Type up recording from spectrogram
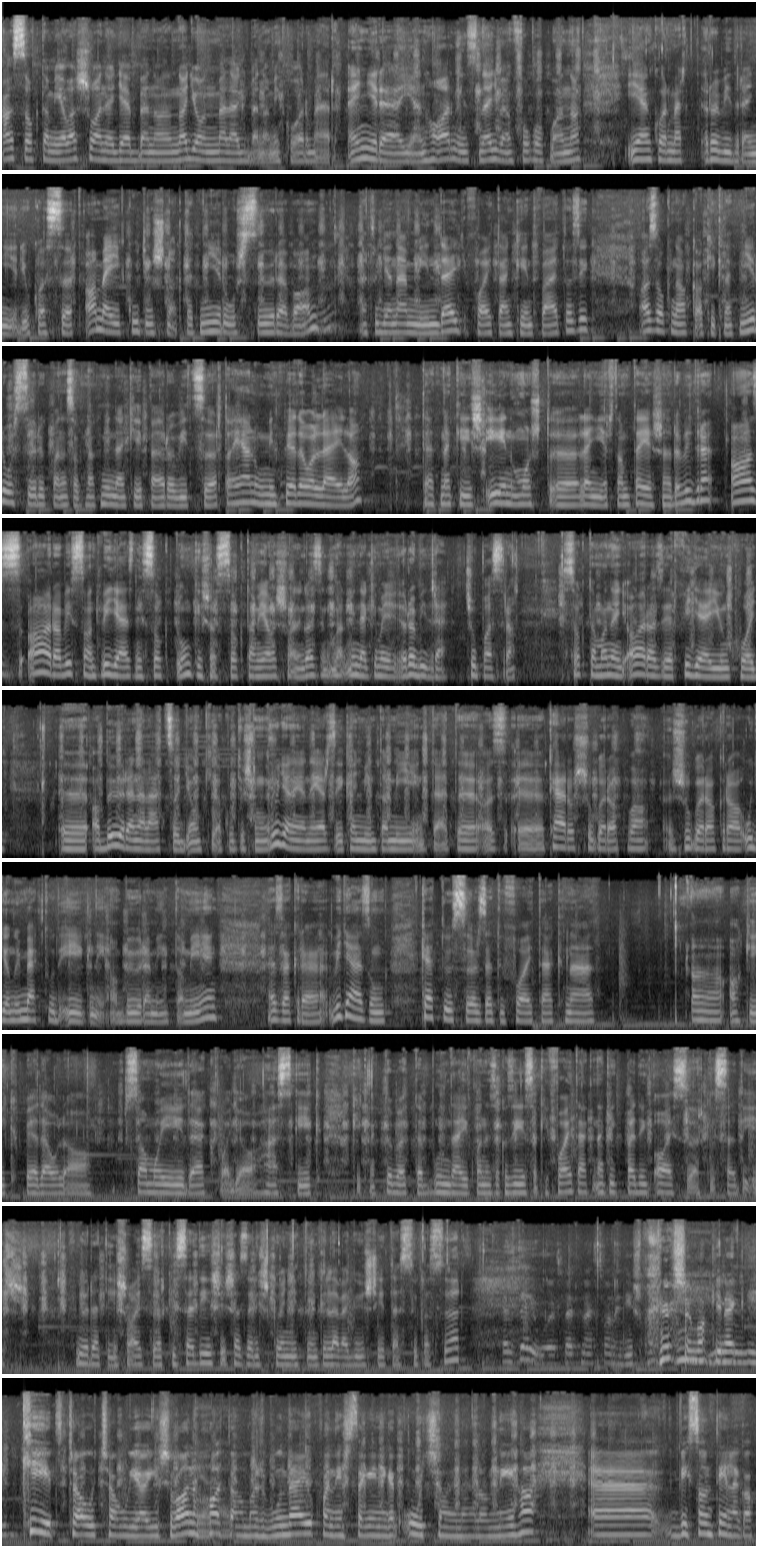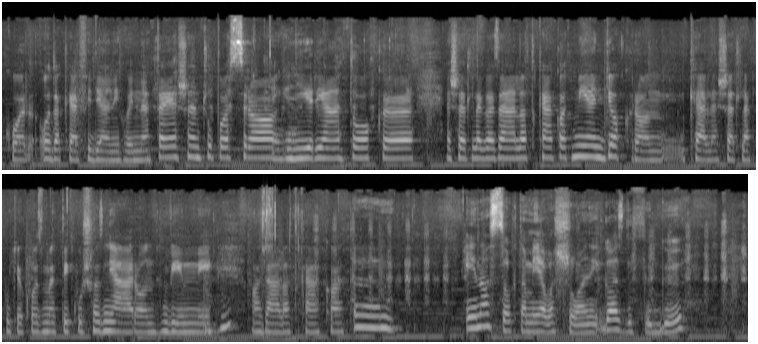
azt szoktam javasolni, hogy ebben a nagyon melegben, amikor már ennyire ilyen 30-40 fokok vannak, ilyenkor már rövidre nyírjuk a szört. Amelyik kutyusnak, tehát nyírós szőre van, mert ugye nem mindegy, fajtánként változik, azoknak, akiknek nyírós szőrük van, azoknak mindenképpen rövid szört ajánlunk, mint például Leila, tehát neki is én most lenyírtam teljesen rövidre, az arra viszont vigyázni szoktunk, és azt szoktam javasolni, mert mindenki mondja, hogy rövidre, csupaszra. Szoktam mondani, hogy arra azért figyeljünk, hogy a bőre ne látszódjon ki a kutyusnak, mert ugyanilyen érzékeny, mint a miénk, tehát az káros sugarakra, sugarakra ugyanúgy meg tud égni a bőre, mint a miénk. Ezekre vigyázunk. Kettőszörzetű fajtáknál akik például a szamoédek, vagy a huskik, akiknek többöttebb bundáik van, ezek az északi fajták, nekik pedig ajszörkiszedés fürdetés, ajszörkiszedés, és ezzel is könnyítünk, levegősé tesszük a szört. Ez de jó ötlet, mert van egy ismerősöm, akinek két csau csauja is van, Például. hatalmas bundájuk van, és szegényeket úgy sajnálom néha. Viszont tényleg akkor oda kell figyelni, hogy ne teljesen csupaszra Igen. nyírjátok esetleg az állatkákat. Milyen gyakran kell esetleg kutyakozmetikushoz nyáron vinni uh-huh. az állatkákat? Um, én azt szoktam javasolni, gazdifüggő,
